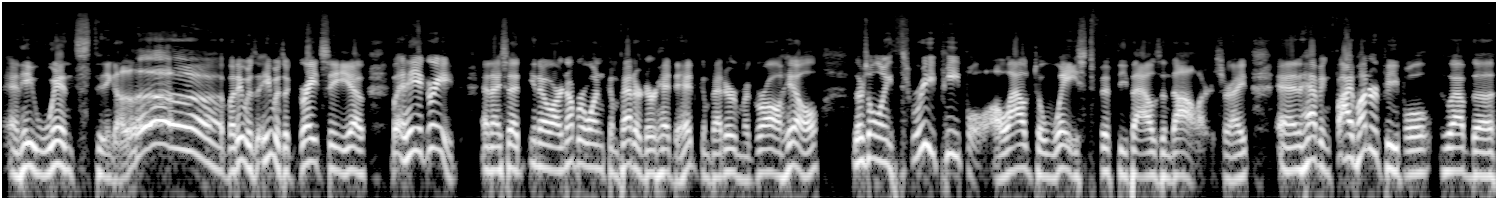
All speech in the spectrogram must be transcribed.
and he winced and he goes, Ugh! but he was he was a great CEO, but he agreed. And I said, you know, our number one competitor, head-to-head competitor, McGraw Hill, there's only three people allowed to waste $50,000, right? And having 500 people who have the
